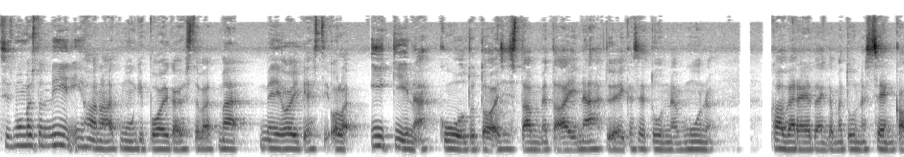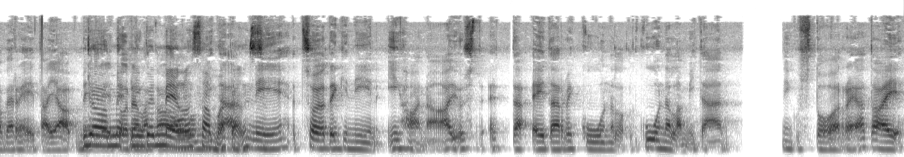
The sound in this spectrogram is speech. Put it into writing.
Siis mun mielestä on niin ihanaa, että munkin poikaystävä, että mä, me ei oikeasti ole ikinä kuultu toisistamme tai nähty, eikä se tunne mun kavereita, enkä mä tunne sen kavereita. Ja meillä Joo, ei me, todellakaan niin meillä on sama mitään. kanssa. Niin, että se on jotenkin niin ihanaa just, että ei tarvi kuunnella, kuunnella mitään niin kuin storeja tai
